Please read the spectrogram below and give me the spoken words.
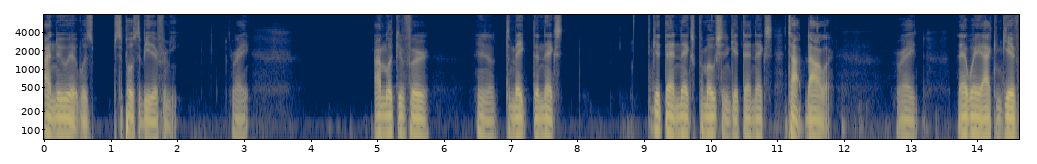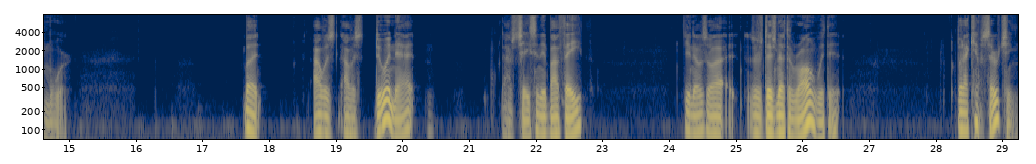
I knew it was supposed to be there for me. Right? I'm looking for, you know, to make the next get that next promotion, get that next top dollar, right? That way I can give more. But I was I was doing that. I was chasing it by faith. You know, so I, there's there's nothing wrong with it. But I kept searching,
